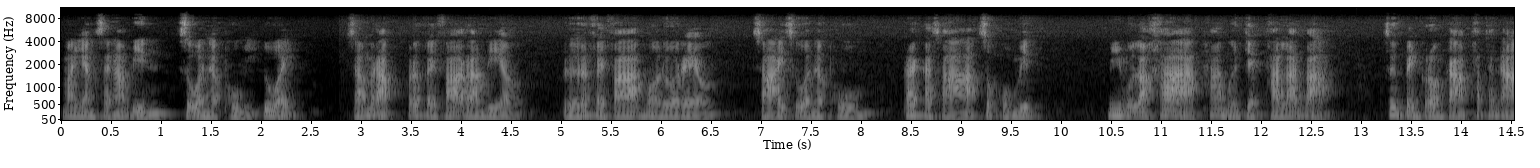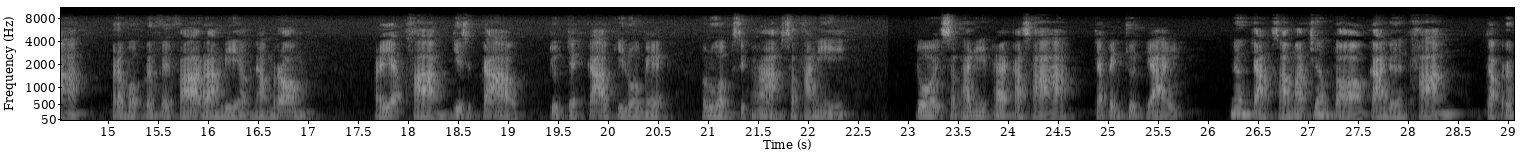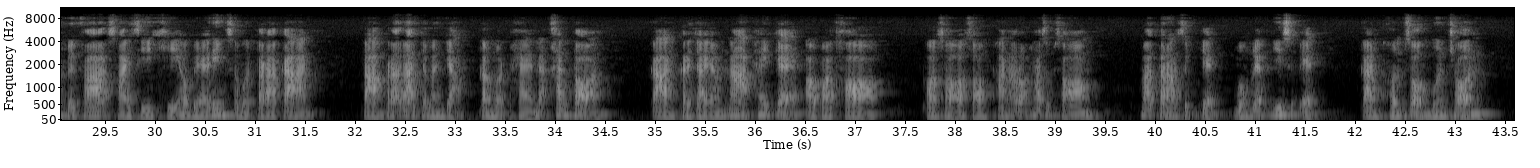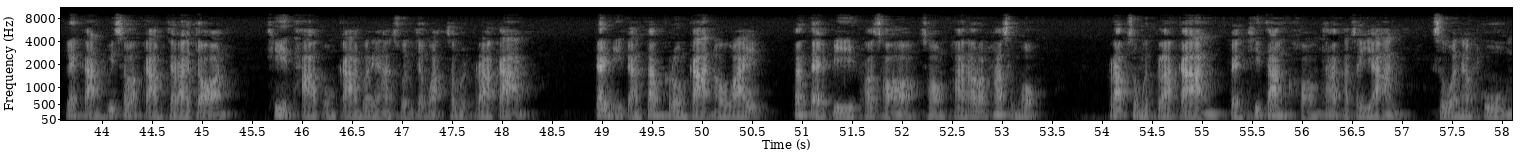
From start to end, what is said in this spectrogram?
มายังสนามบินสุวรรณภูมิอีกด้วยสำหรับรถไฟฟ้ารางเดี่ยว หรือรถไฟฟ้าโมโนเรล สายสุวรรณภูมิแพร่กษาสุขุมวิท มีมูลค่า 57,000 ล้านบาท ซึ่งเป็นโครงการพัฒนาระบบรถไฟฟ้ารางเดี่ยวนำร่อง ระยะทาง 29.79 กิโลเมตร รวม 15 สถานี โดยสถานีแพร่กษาจะเป็นจุดใหญ่ เนื่องจากสามารถเชื่อมต่อการเดินทางกับรถไฟฟ้าสายสีเขียวแบริ่งสมุทรปราการ ตามพระราชบัญญัติกำหนดแผนและขั้นตอน การกระจายอำนาจให้แก่อปท พศ 2552 มาตรา 17 วงเล็บ 21 การขนส่งมวลชน และการวิศวกรรมจราจร ที่ทางองค์การบริหารส่วนจังหวัดสมุทรปราการ ได้มีการตั้งโครงการเอาไว้ ตั้งแต่ปี พศ 2556 รับสมุทรปราการเป็นที่ตั้งของท่าอากาศยาน สุวรรณภูมิ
